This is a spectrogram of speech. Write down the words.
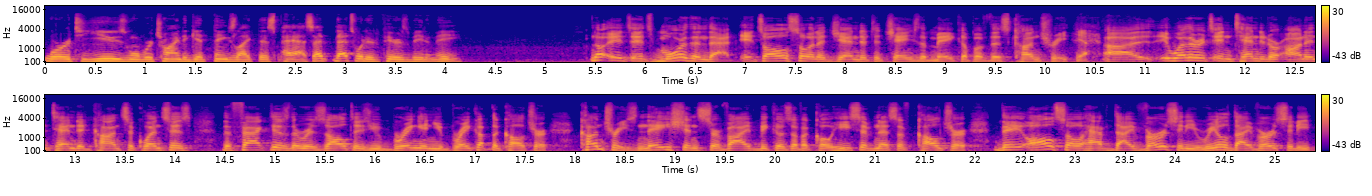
word to use when we're trying to get things like this passed? That, that's what it appears to be to me. No, it's it's more than that. It's also an agenda to change the makeup of this country. Yeah. Uh, whether it's intended or unintended consequences, the fact is the result is you bring in, you break up the culture. Countries, nations survive because of a cohesiveness of culture. They also have diversity, real diversity.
